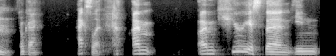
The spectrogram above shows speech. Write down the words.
Mm, okay, excellent. I'm I'm curious then in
